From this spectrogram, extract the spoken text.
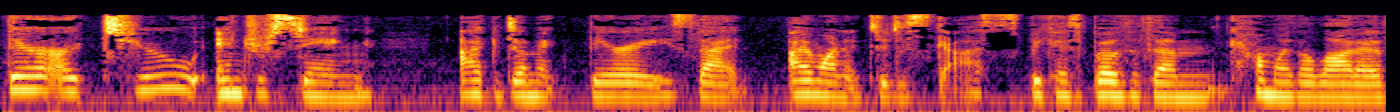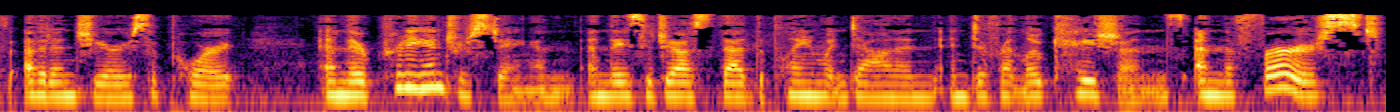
There are two interesting academic theories that I wanted to discuss because both of them come with a lot of evidentiary support and they're pretty interesting and, and they suggest that the plane went down in, in different locations. And the first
